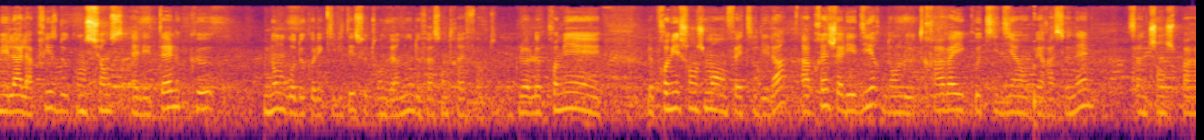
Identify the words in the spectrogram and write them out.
Mais là, la prise de conscience, elle est telle que nombre de collectivités se tournent vers nous de façon très forte. le, premier, le premier changement, en fait, il est là. Après, j'allais dire, dans le travail quotidien opérationnel, ça ne change pas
